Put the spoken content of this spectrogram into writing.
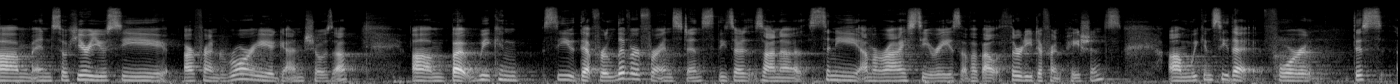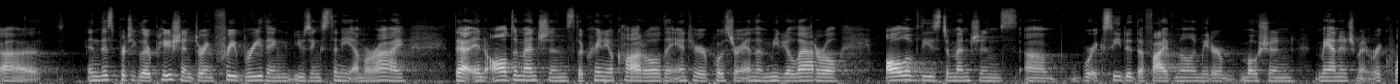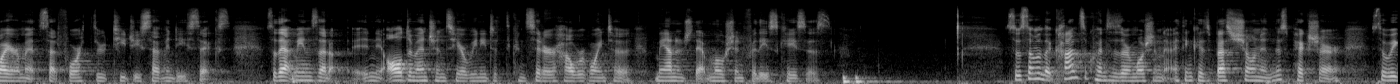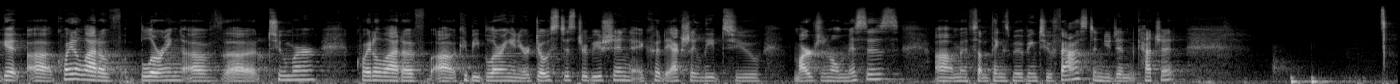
Um, and so here you see our friend Roary again shows up. Um, but we can see that for liver, for instance, these are on a Cine MRI series of about 30 different patients. Um, we can see that for this, uh, in this particular patient during free breathing using Cine MRI, that in all dimensions, the cranial caudal, the anterior posterior, and the medial lateral, all of these dimensions um, were exceeded the five millimeter motion management requirement set forth through TG76. So that means that in all dimensions here, we need to consider how we're going to manage that motion for these cases. So some of the consequences of motion, I think, is best shown in this picture. So we get uh, quite a lot of blurring of the tumor, quite a lot of, uh, could be blurring in your dose distribution. It could actually lead to marginal misses um, if something's moving too fast and you didn't catch it.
